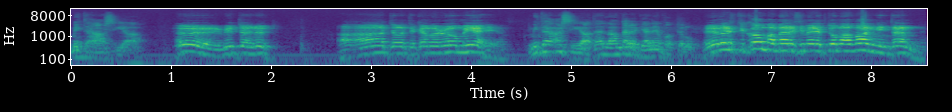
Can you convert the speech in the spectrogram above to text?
Mitä asiaa? Hei, mitä nyt? Aa, te olette Cameron miehiä. Mitä asiaa? Täällä on tärkeä neuvottelu. Eversti Komba määräsi meidät tuomaan vangin tänne.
